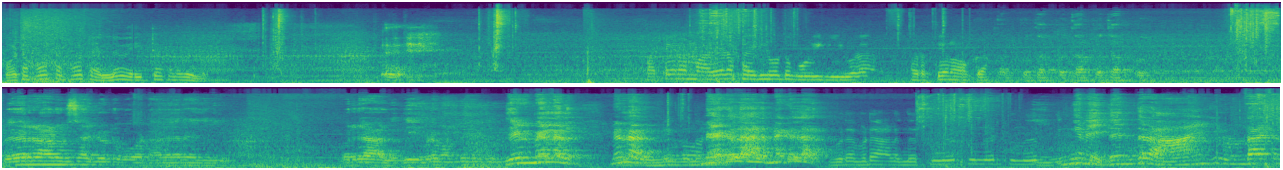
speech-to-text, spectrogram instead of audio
പോട്ടെ പോട്ടെ പോട്ടെ. എന്നെ വെയിറ്റ് ആക്കണമെന്നില്ല മറ്റേ മഴയുടെ സൈഡിലോട്ട് പോയി. ഇവിടെ നിർത്തി നോക്കാം. വേറൊരാളും തപ്പ് തപ്പ് തപ്പ്. വേറൊരാൾ ഒരു സൈഡിലോട്ട് പോകട്ടെ. വേറെ ഏതെങ്കിലും. ഒരാൾ ഇവിടെ വണ്ടി നിർത്തി- ദേ മേലാൾ മേലാൾ. മേഘലാൾ മേഘലാൾ. ഇവിടെ ഇവിടെ ആൾ. നിർത്തി നിർത്തി നിർത്തി നിർത്തി. ഇങ്ങനെ ഇതെന്താ ആംഗിൾ ഉണ്ടായിട്ട്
